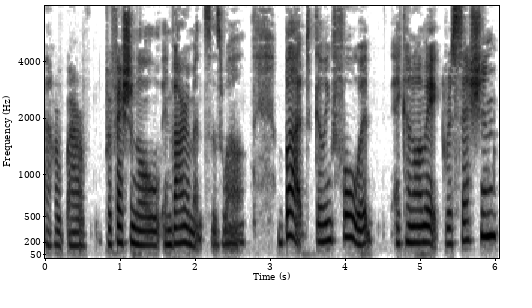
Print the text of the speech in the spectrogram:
our, our professional environments as well. But going forward, economic recession,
